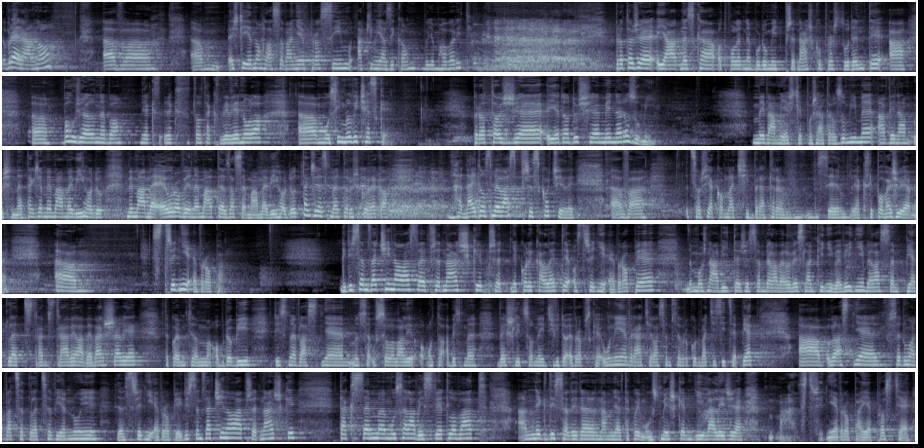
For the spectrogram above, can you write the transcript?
Dobré ráno. A v, um, ještě jedno hlasování, prosím, akým jazykom budeme hovorit? Protože já dneska odpoledne budu mít přednášku pro studenty a uh, bohužel, nebo jak, jak se to tak vyvinulo, uh, musím mluvit česky. Protože jednoduše mi nerozumí my vám ještě pořád rozumíme a vy nám už ne, takže my máme výhodu. My máme euro, vy nemáte, zase máme výhodu, takže jsme trošku jako, najednou jsme vás přeskočili, v, což jako mladší bratr si, jak si považujeme. Střední Evropa. Když jsem začínala své přednášky před několika lety o střední Evropě, možná víte, že jsem byla velvyslankyní ve Vídni, byla jsem pět let strávila ve Varšavě, v takovém těm období, kdy jsme vlastně se usilovali o to, aby jsme vešli co nejdřív do Evropské unie. Vrátila jsem se v roku 2005 a vlastně 27 let se věnuji střední Evropě. Když jsem začínala přednášky, tak jsem musela vysvětlovat a někdy se lidé na mě takovým úsměškem dívali, že střední Evropa je prostě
